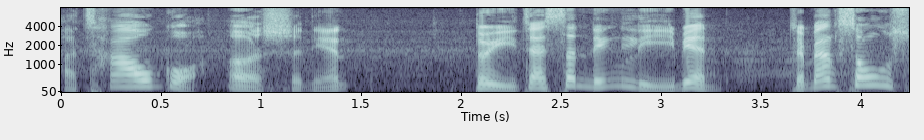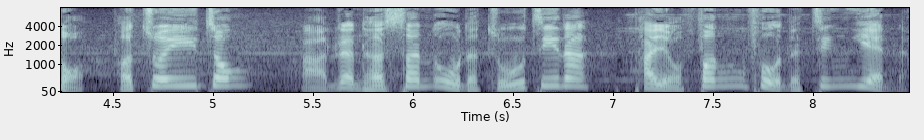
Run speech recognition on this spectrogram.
啊超过二十年，对于在森林里面怎么样搜索和追踪啊任何生物的足迹呢，他有丰富的经验呢，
